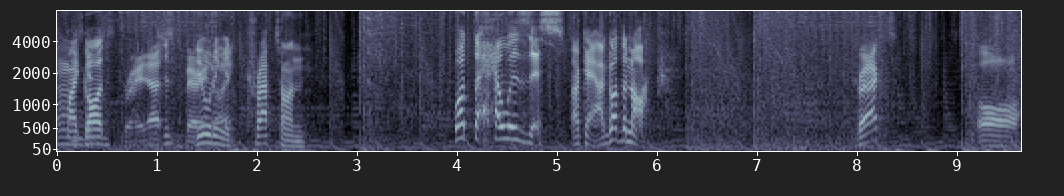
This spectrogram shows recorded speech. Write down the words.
Oh my He's god. Just building annoying. a crap ton. What the hell is this? Okay, I got the knock. Cracked. Oh,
